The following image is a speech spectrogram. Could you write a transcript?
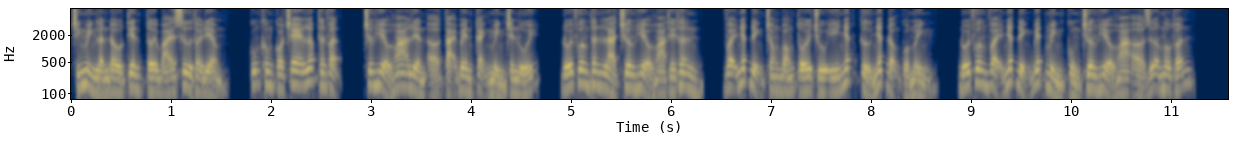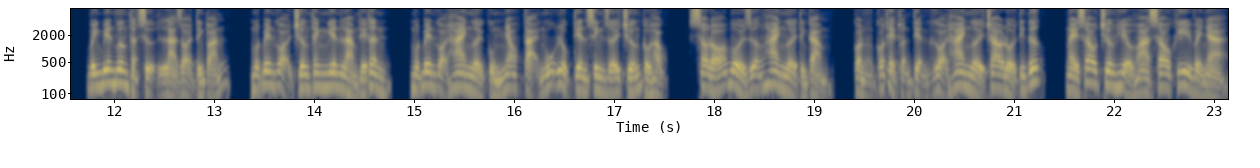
Chính mình lần đầu tiên tới bái sư thời điểm, cũng không có che lấp thân phận, trương hiệu hoa liền ở tại bên cạnh mình trên núi, đối phương thân là trương hiệu hoa thế thân, vậy nhất định trong bóng tối chú ý nhất cử nhất động của mình, đối phương vậy nhất định biết mình cùng trương hiệu hoa ở giữa mâu thuẫn. Bình biên vương thật sự là giỏi tính toán một bên gọi trương thanh niên làm thế thân, một bên gọi hai người cùng nhau tại ngũ lục tiên sinh dưới trướng cầu học, sau đó bồi dưỡng hai người tình cảm, còn có thể thuận tiện gọi hai người trao đổi tin tức, ngày sau trương hiểu hòa sau khi về nhà,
